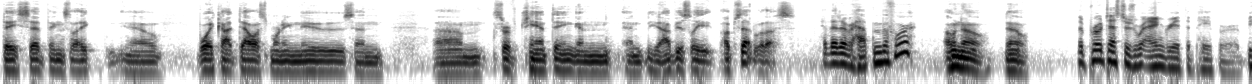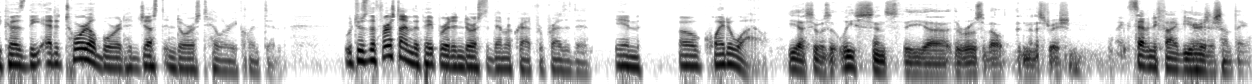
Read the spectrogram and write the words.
They said things like, you know, boycott Dallas Morning News and um, sort of chanting and, and you know, obviously upset with us. Had that ever happened before? Oh, no, no. The protesters were angry at the paper because the editorial board had just endorsed Hillary Clinton, which was the first time the paper had endorsed a Democrat for president in, oh, quite a while. Yes, it was at least since the uh, the Roosevelt administration. Like 75 years or something.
